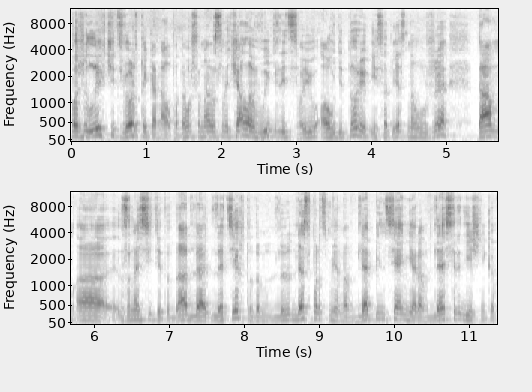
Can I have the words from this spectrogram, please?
пожилых четвертый канал, потому что надо сначала выделить свою аудиторию и, соответственно, уже там э, заносить это, да, для, для тех, кто там, для, для спортсменов, для пенсионеров, для сердечников,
